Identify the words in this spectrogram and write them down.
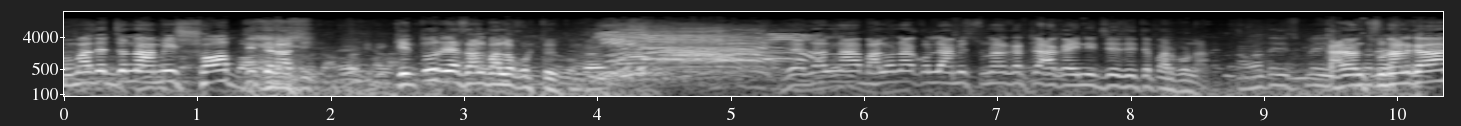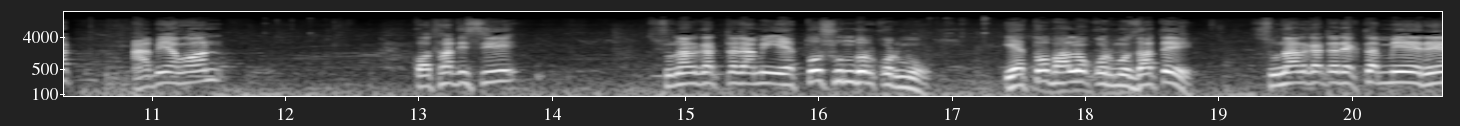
তোমাদের জন্য আমি সব দিতে রাজি। কিন্তু রেজাল্ট ভালো করতে হইব। রেজাল্ট না ভালো না করলে আমি সোনারঘাটে আগাই নিয়ে যেতে পারব না। কারণ সোনারঘাট আমি এখন কথা দিছি সোনারঘাটটারে আমি এত সুন্দর কর্ম এত ভালো কর্ম যাতে সোনারঘাটের একটা মেয়েরে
